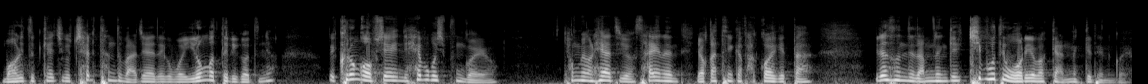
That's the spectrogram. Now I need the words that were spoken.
머리도 깨지고 체류탄도 맞아야 되고 뭐 이런 것들이거든요. 근데 그런 거 없이 이제 해보고 싶은 거예요. 혁명을 해야지요. 사회는 역 같으니까 바꿔야겠다. 이래서 이제 남는 게 키보드 워리어밖에 안 남게 되는 거예요.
